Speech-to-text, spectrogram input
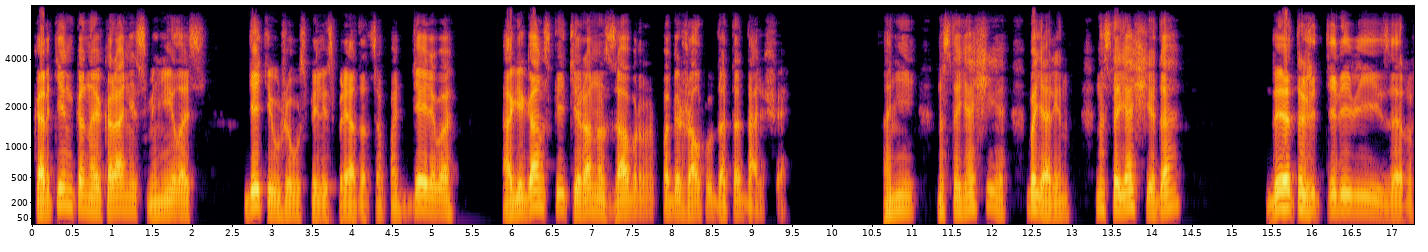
Картинка на экране сменилась, дети уже успели спрятаться под дерево, а гигантский тираннозавр побежал куда-то дальше. — Они настоящие, боярин? Настоящие, да? — Да это же телевизор!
